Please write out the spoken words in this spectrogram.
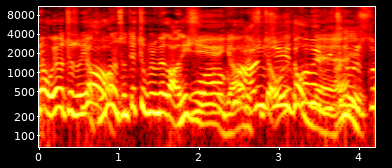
야, 왜 어쩌서? 야, 야. 그거는 선택적 불매가 아니지. 우와, 야, 나 아니지. 진짜 어이가 너가 왜 없네. 미즈노를 아니. 써?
